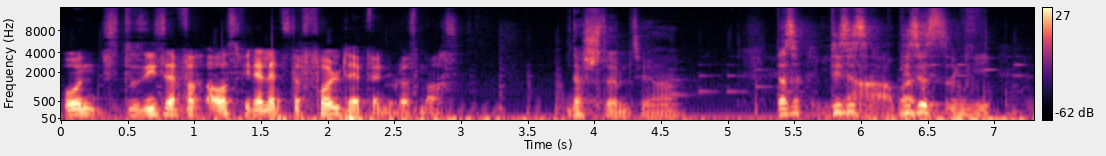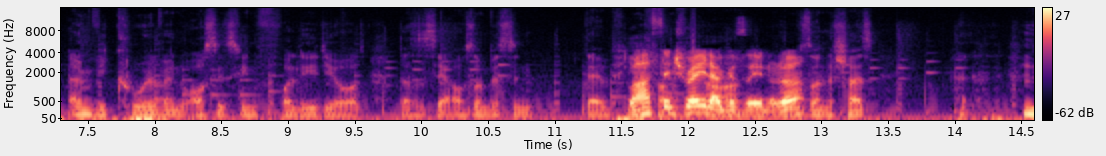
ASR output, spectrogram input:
Und du siehst einfach aus wie der letzte Volldepp, wenn du das machst. Das stimmt, ja. Das, dieses, ja, aber dieses, es ist irgendwie, irgendwie cool, wenn du aussiehst wie ein Vollidiot. Das ist ja auch so ein bisschen der Du hast den Trailer gesehen, oder? So eine scheiß...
